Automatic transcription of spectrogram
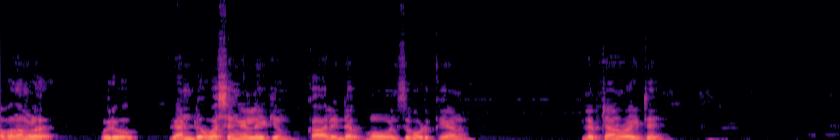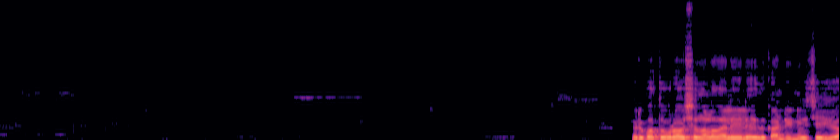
അപ്പോൾ നമ്മൾ ഒരു രണ്ട് വശങ്ങളിലേക്കും കാലിന്റെ മൂവ്മെന്റ്സ് കൊടുക്കുകയാണ്. ലെഫ്റ്റ് ആൻഡ് റൈറ്റ് ഒരു പത്ത് പ്രാവശ്യം എന്നുള്ള നിലയിൽ ഇത് കണ്ടിന്യൂ ചെയ്യുക.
